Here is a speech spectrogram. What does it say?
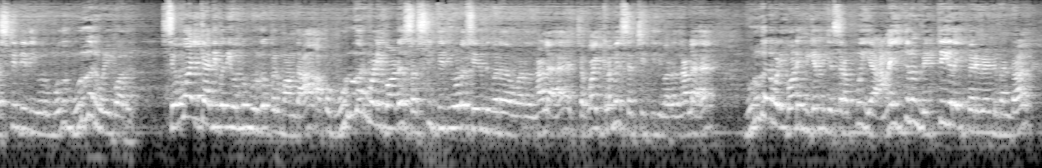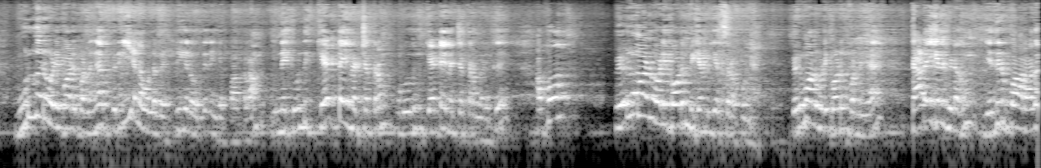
சஷ்டி திதி வரும்போது முருகர் வழிபாடு. செவ்வாய்க்கு அதிபதி வந்து முருகப்பெருமான் தான். அப்போ முருகர் வழிபாடு சஷ்டி திதியோட சேர்ந்து வர வர்றதுனால செவ்வாய்க்கிழமை சஷ்டி திதி வர்றதுனால முருகர் வழிபாடு மிக மிக சிறப்பு. அனைத்திலும் வெற்றிகளை பெற வேண்டும் என்றால் முருகர் வழிபாடு பண்ணுங்க. பெரிய லெவலில் வெற்றிகளை வந்து நீங்க பார்க்கலாம். இன்னைக்கு வந்து கேட்டை நட்சத்திரம் முழுவதும் கேட்டை நட்சத்திரம் இருக்கு. அப்போ பெருமாள் வழிபாடு மிக மிக சிறப்புங்க. பெருமாள் வழிபாடும் பண்ணுங்க. தடைகள் விலகும். எதிர்பாராத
